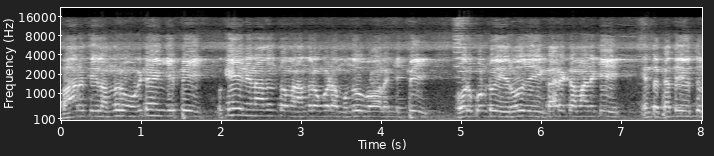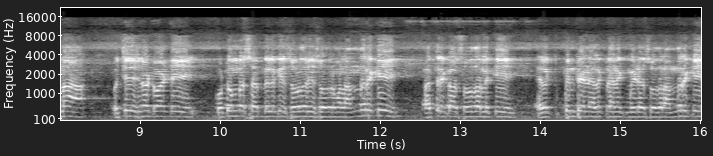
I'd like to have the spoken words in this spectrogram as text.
భారతీయులు అందరం ఒకటే అని చెప్పి ఒకే నినాదంతో మన అందరం కూడా ముందుకు పోవాలని చెప్పి కోరుకుంటూ ఈ రోజు ఈ కార్యక్రమానికి ఇంత పెద్ద ఎత్తున వచ్చేసినటువంటి కుటుంబ సభ్యులకి సోదరి సోదరులందరికీ పత్రికా సోదరులకి ఎలక్- ప్రింట్ అండ్ ఎలక్ట్రానిక్ మీడియా సోదరులందరికీ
